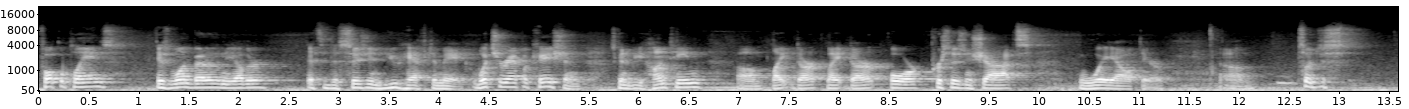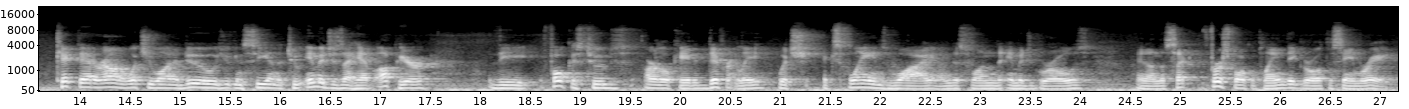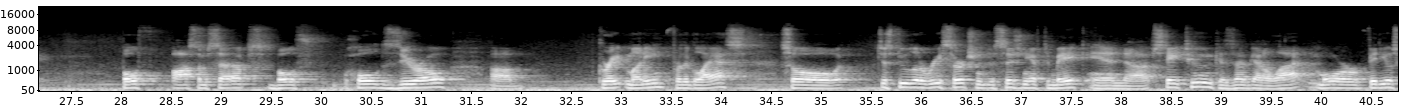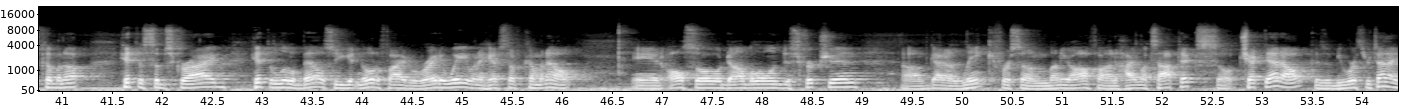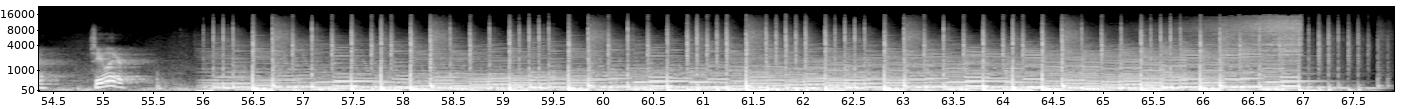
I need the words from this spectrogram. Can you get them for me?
focal planes, is one better than the other? It's a decision you have to make. What's your application? It's going to be hunting, um, light, dark, light, dark, or precision shots way out there. Um, so just kick that around and what you want to do, as you can see in the two images I have up here, the focus tubes are located differently, which explains why on this one the image grows, and on the second, first focal plane they grow at the same rate. Both awesome setups, both hold zero, uh, great money for the glass. So just do a little research and decision you have to make and uh, stay tuned because I've got a lot more videos coming up. Hit the subscribe, hit the little bell so you get notified right away when I have stuff coming out. And also down below in the description, I've got a link for some money off on Hi-Lux Optics. So check that out because it'll be worth your time. See you later.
